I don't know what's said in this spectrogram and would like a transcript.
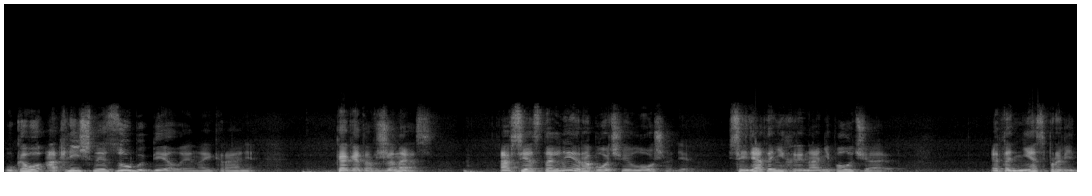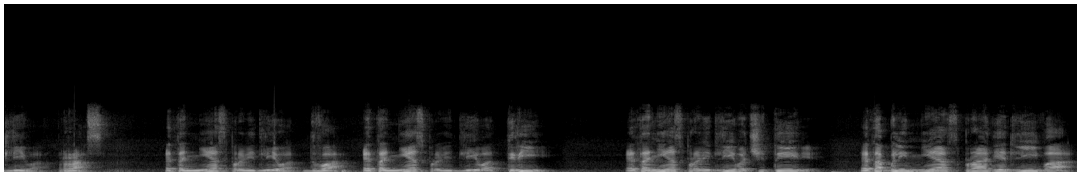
у кого отличные зубы белые на экране, как это в Женес. А все остальные рабочие лошади сидят и ни хрена не получают. Это несправедливо. Раз. Это несправедливо. Два. Это несправедливо. Три. Это несправедливо. Четыре. Это, блин, несправедливо.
